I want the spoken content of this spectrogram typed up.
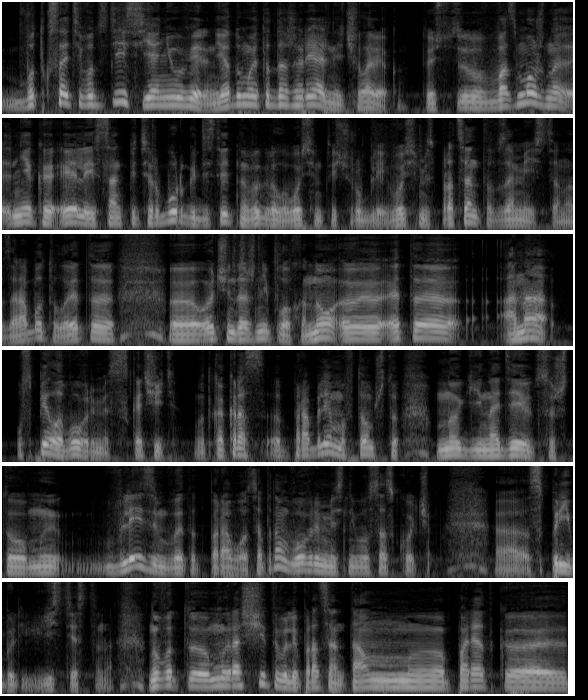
вот, кстати, вот здесь я не уверен. Я думаю, это даже реальный человек. То есть, э, возможно, некая Эля из Санкт-Петербурга действительно выиграла 8 тысяч рублей. 80% за месяц она заработала. Это э, очень даже неплохо. Но э, это она успела вовремя соскочить. Вот как раз э, проблема в том, что многие надеются, что мы влезем в этот паровоз, а потом вовремя с него соскочим. Э, С прибылью, естественно. Но вот э, мы рассчитывали процент. Там э, порядка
